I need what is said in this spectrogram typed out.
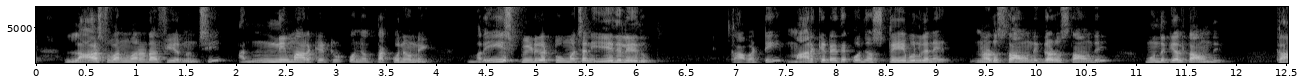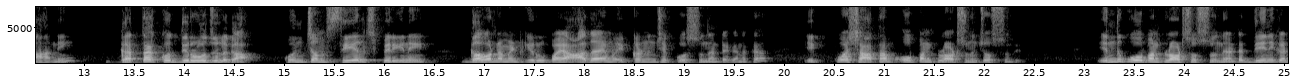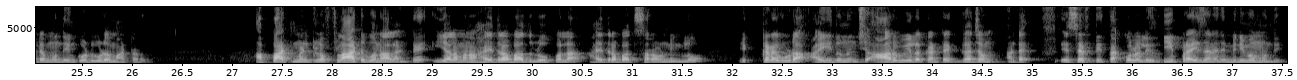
last one one and half year నుంచి అన్ని మార్కెట్లు కొంచెం తక్కువనే ఉన్నాయి. మరీ స్పీడ్గా టూ మచ్ అని ఏది లేదు. కాబట్టి మార్కెట్ అయితే కొంచెం స్టేబుల్గానే నడుస్తూ ఉంది గడుస్తూ ఉంది ముందుకెళ్తూ ఉంది. కానీ గత కొద్ది రోజులుగా కొంచెం సేల్స్ పెరిగినాయి. గవర్నమెంట్కి రూపాయి ఆదాయం ఎక్కడి నుంచి ఎక్కువ వస్తుందంటే కనుక ఎక్కువ శాతం ఓపెన్ ప్లాట్స్ నుంచి వస్తుంది. ఎందుకు ఓపెన్ ప్లాట్స్ వస్తుంది అంటే దీనికంటే ముందు ఇంకోటి కూడా మాట్లాడదు. అపార్ట్మెంట్లో ఫ్లాట్ కొనాలంటే ఇవాళ మనం హైదరాబాద్ లోపల హైదరాబాద్ సరౌండింగ్లో ఎక్కడ కూడా ఐదు నుంచి ఆరు వేల కంటే గజం అంటే ఎస్ఎఫ్టీ తక్కువలో లేదు. ఈ ప్రైస్ అనేది మినిమం ఉంది.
